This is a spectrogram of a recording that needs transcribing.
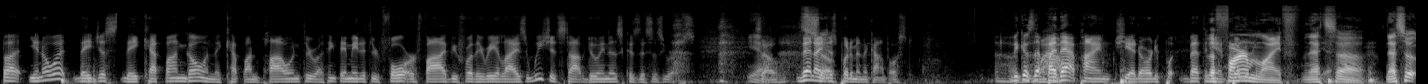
But you know what? They just they kept on going. They kept on plowing through. I think they made it through four or five before they realized we should stop doing this because this is gross. Yeah. So then I just put them in the compost. because that, by that time she had already put Bethany. The had put farm life. That's uh, that's a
